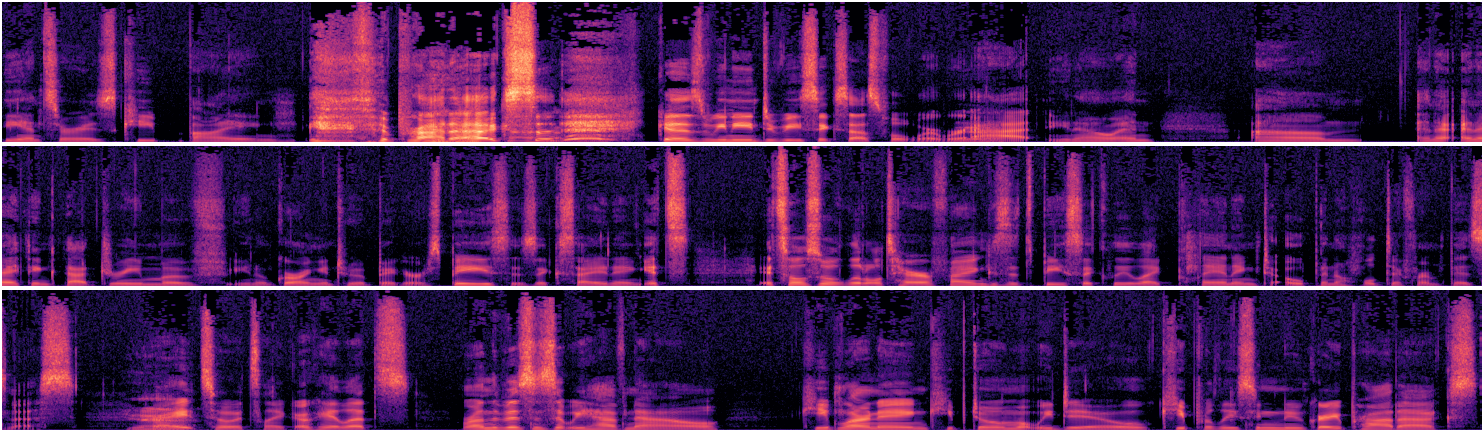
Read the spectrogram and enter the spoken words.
the answer is keep buying the products because we need to be successful where we're Yeah. at you know and um, and I, and I think that dream of you know growing into a bigger space is exciting. It's it's also a little terrifying because it's basically like planning to open a whole different business, Yeah. right? So it's like okay, let's run the business that we have now, keep learning, keep doing what we do, keep releasing new great products,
